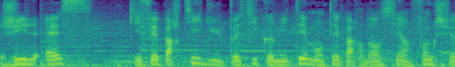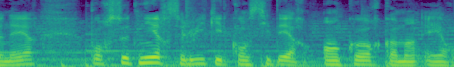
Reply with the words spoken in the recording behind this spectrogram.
Gilles S qui fait partie du petit comité monté par d'anciens fonctionnaires pour soutenir celui qu'il considère encore comme un héros.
